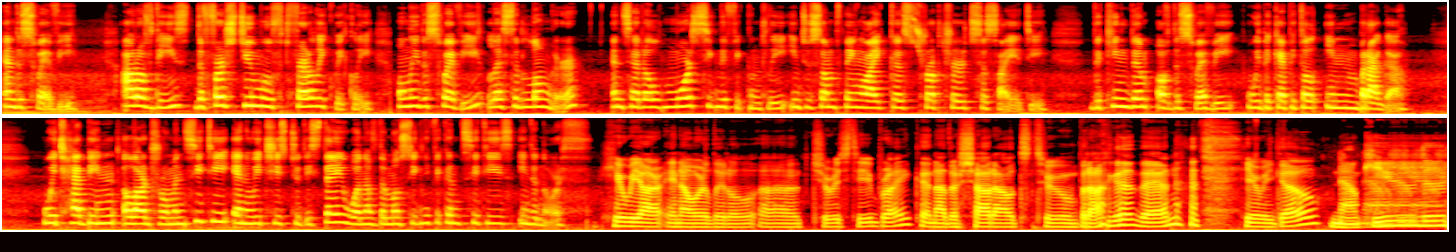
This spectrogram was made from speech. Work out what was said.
and the Suevi. Out of these, the first two moved fairly quickly. Only the Suevi lasted longer and settled more significantly into something like a structured society, the Kingdom of the Suevi, with the capital in Braga which had been a large Roman city and which is to this day one of the most significant cities in the north. Here we are in our little uh, touristy break. Another shout out to Braga. Then here we go. Now cue the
